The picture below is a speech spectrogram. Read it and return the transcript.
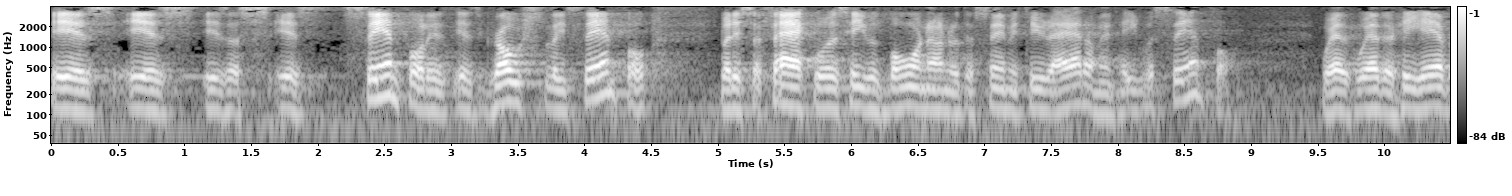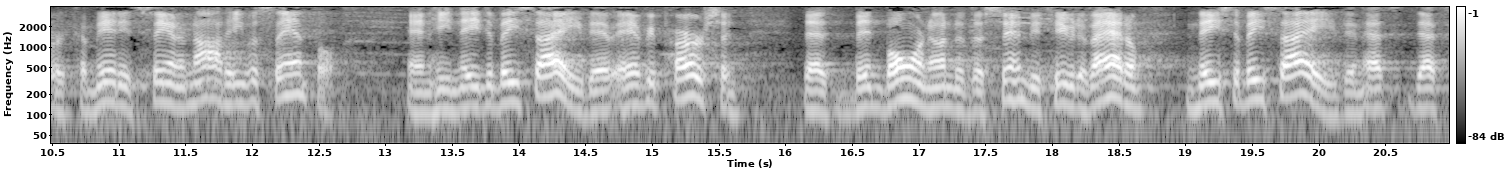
is is is a, is sinful, is, is grossly sinful, but it's the fact was he was born under the similitude of Adam, and he was sinful. Whether, whether he ever committed sin or not, he was sinful and he need to be saved. Every person that's been born under the similitude of Adam needs to be saved, and that's that's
